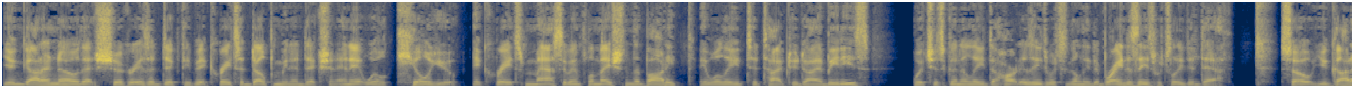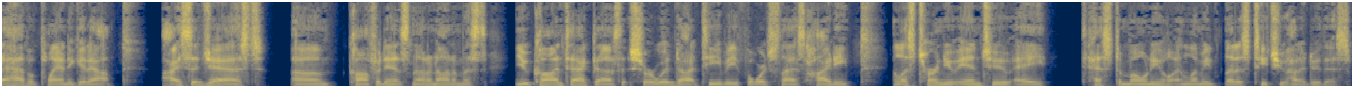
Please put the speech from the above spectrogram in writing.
you got to know that sugar is addictive. It creates a dopamine addiction and it will kill you. It creates massive inflammation in the body. It will lead to type 2 diabetes, which is going to lead to heart disease, which is going to lead to brain disease, which will lead to death. So you got to have a plan to get out. I suggest um, confidence, not anonymous. You contact us at sherwood.tv forward slash Heidi, and let's turn you into a testimonial. And let me let us teach you how to do this.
